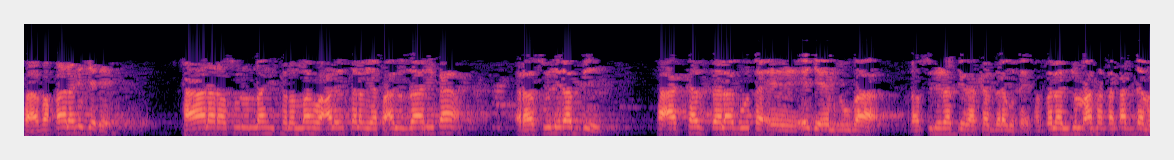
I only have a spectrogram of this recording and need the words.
فقال نجده كان رسول الله صلى الله عليه وسلم يفعل ذلك؟ رسول ربي فأكز دلقوت إجئن دوبا. رسول ربك أكد لغته فصلى الجمعة تقدم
